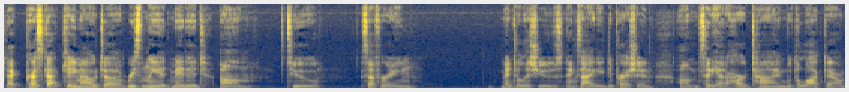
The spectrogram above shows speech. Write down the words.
Dak Prescott came out uh, recently admitted um, to suffering mental issues, anxiety, depression. Um, said he had a hard time with the lockdown,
